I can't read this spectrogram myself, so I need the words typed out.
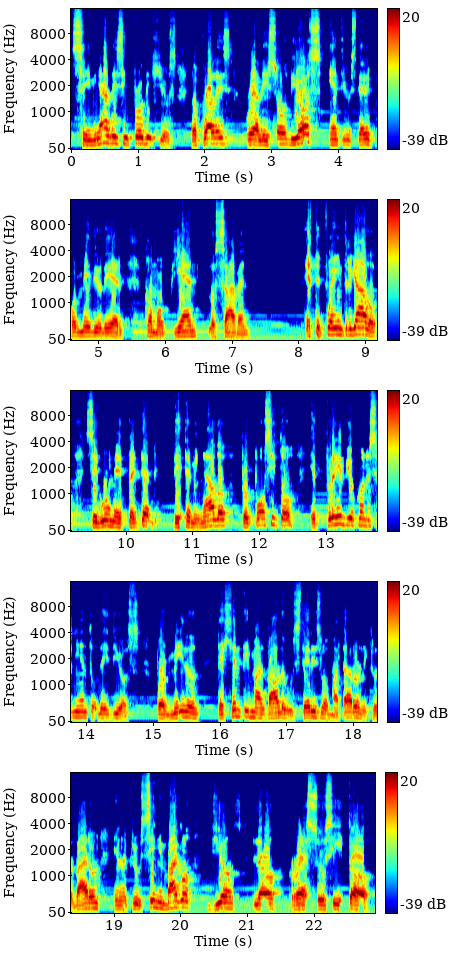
señales y prodigios, los cuales realizó Dios entre ustedes por medio de él, como bien lo saben. Este fue entregado según el determinado propósito y previo conocimiento de Dios por medio de gente malvada. Ustedes lo mataron y clavaron en la cruz. Sin embargo, Dios lo resucitó,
